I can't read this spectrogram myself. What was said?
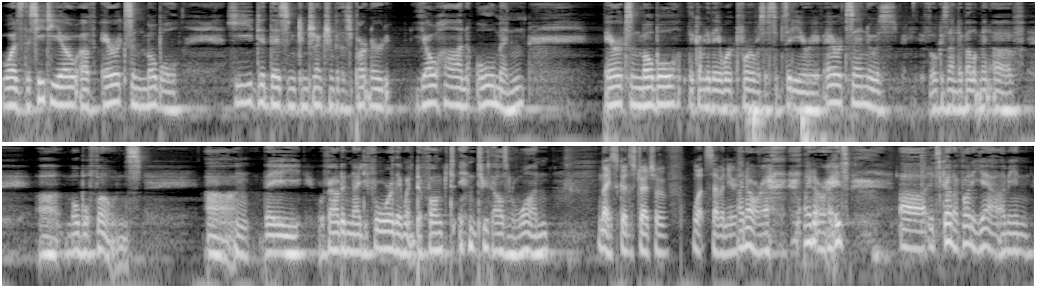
was the CTO of Ericsson Mobile. He did this in conjunction with his partner Johan Ullman. Ericsson Mobile, the company they worked for, was a subsidiary of Ericsson, who was focused on development of uh, mobile phones. Uh, They were founded in '94. They went defunct in 2001. Nice, good stretch of what seven years. I know, right? I know, right? Uh, it's kind of funny, yeah. I mean,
